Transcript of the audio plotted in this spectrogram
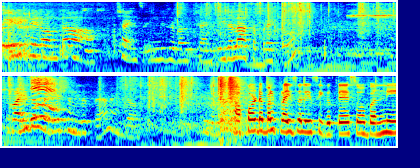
ಬೇಡಿಕೆ ಇರುವಂಥ ಚೈನ್ಸ್ ಇನ್ವಿಸಿಬಲ್ ಚೈನ್ಸ್ ಇದೆಲ್ಲ ಸಪ್ರೇಟು ಪ್ರೈಸಲ್ಲಿ ವೇರಿಯೇಷನ್ ಇರುತ್ತೆ ಆ್ಯಂಡ್ ಇದೆಲ್ಲ ಅಫೋರ್ಡೆಬಲ್ ಪ್ರೈಸಲ್ಲಿ ಸಿಗುತ್ತೆ. ಸೊ ಬನ್ನಿ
